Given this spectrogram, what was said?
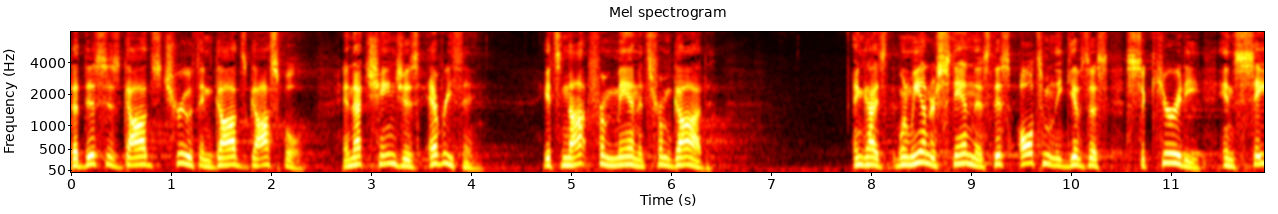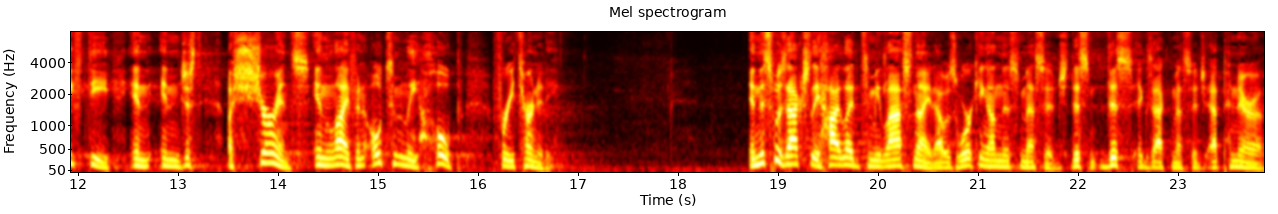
that this is God's truth and God's gospel, and that changes everything. It's not from man, it's from God. And guys, when we understand this, this ultimately gives us security and safety and, and just assurance in life and ultimately hope for eternity. And this was actually highlighted to me last night. I was working on this message, this, this exact message at Panera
